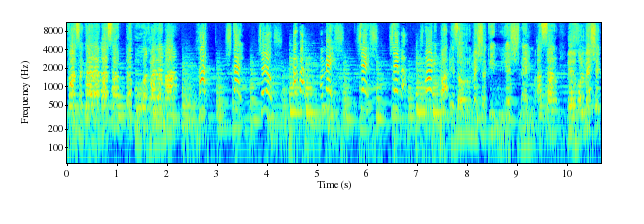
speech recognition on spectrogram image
חסה קלבסה, תפוח אדמה. באזור משקים יש 12, וכל משק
